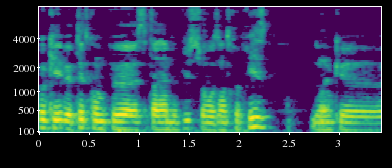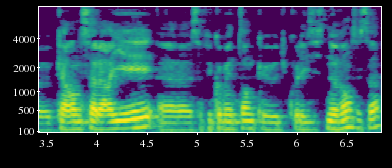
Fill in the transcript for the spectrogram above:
Ok, bah peut-être qu'on peut, s'attarder un peu plus sur vos entreprises. Donc 40 salariés, ça fait combien de temps que du coup elle existe? 9 ans, c'est ça?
